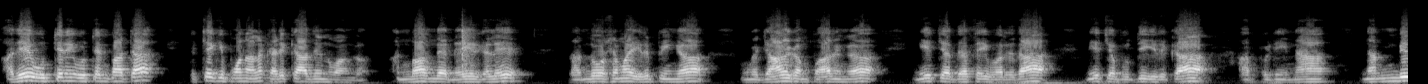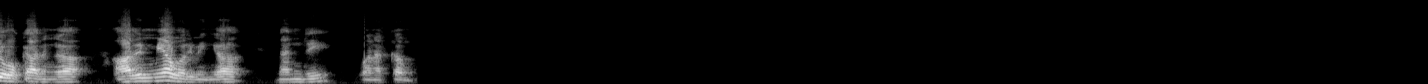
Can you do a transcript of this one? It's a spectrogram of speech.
அதே உச்சனை உச்சன் பார்த்தா பிச்சைக்கு போனாலும் கிடைக்காதுன்னுவாங்க. அன்பார்ந்த நேயர்களே சந்தோஷமாக இருப்பீங்க. உங்கள் ஜாதகம் பாருங்க. நீச்ச தசை வருதா? நீச்ச புத்தி இருக்கா? அப்படின்னா நம்பி உட்காருங்க அருமையாக வருவீங்க. நன்றி வணக்கம்.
